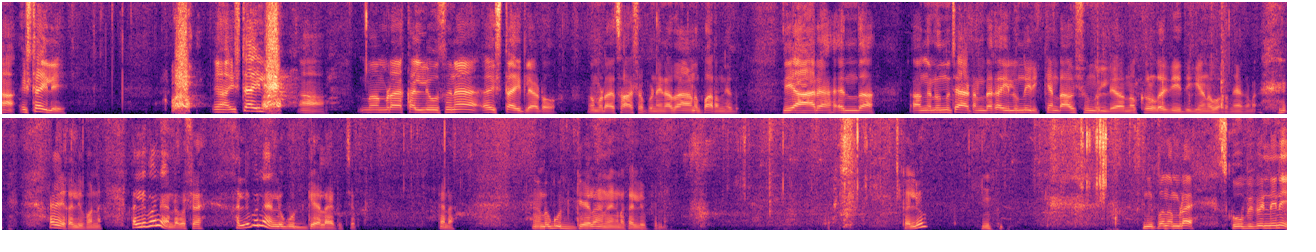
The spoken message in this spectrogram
ആ ഇഷ്ടായില്ലേ? ആ ഇഷ്ടായില്ലേ? ആ നമ്മുടെ കല്ലൂസിനെ ഇഷ്ടായിട്ടില്ല കേട്ടോ നമ്മുടെ സാഷപ്പെണ്ണിനെ അതാണ് പറഞ്ഞത്. നീ ആരാ എന്താ അങ്ങനെയൊന്നും ചേട്ടന്റെ കയ്യിലൊന്നും ഇരിക്കേണ്ട ആവശ്യമൊന്നുമില്ല എന്നൊക്കെ ഉള്ള രീതിക്കാണ് പറഞ്ഞേക്കണേ. അല്ലേ കല്ലിപ്പന്ന കല്ലിപ്പന്നെ ഉണ്ട് പക്ഷേ കല്ലിപ്പന്നെ നല്ല ഗുഡ് ഗേളായിട്ട് ചെറുപ്പം കണ്ട? ഞങ്ങളുടെ ഗുഡ് ഗേളാണ് ഞങ്ങളുടെ കല്ലിപ്പന്നെ കല്ലു? ഇനിയിപ്പോൾ നമ്മുടെ സ്കൂബി പെണ്ണിന്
